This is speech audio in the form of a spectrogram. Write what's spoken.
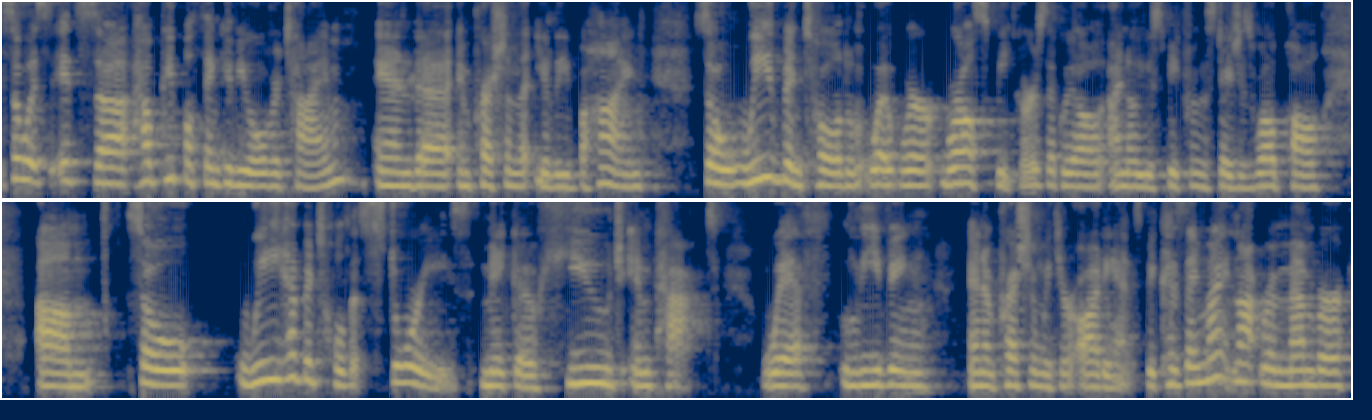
so it's it's uh, how people think of you over time and the impression that you leave behind. So we've been told we're we're all speakers, like we all. I know you speak from the stage as well, Paul. Um, so we have been told that stories make a huge impact with leaving an impression with your audience because they might not remember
